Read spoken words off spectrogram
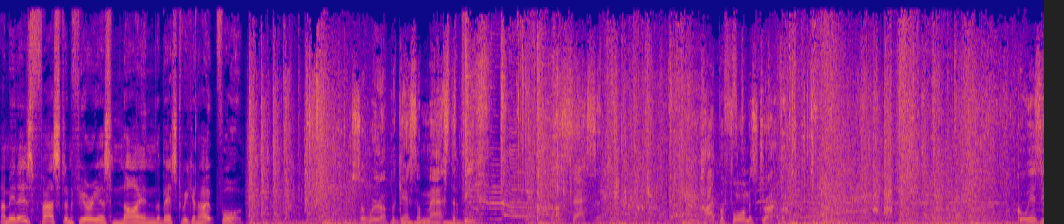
I mean, is Fast and Furious 9 the best we can hope for? So we're up against a master thief, assassin, high performance driver. Who is he?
